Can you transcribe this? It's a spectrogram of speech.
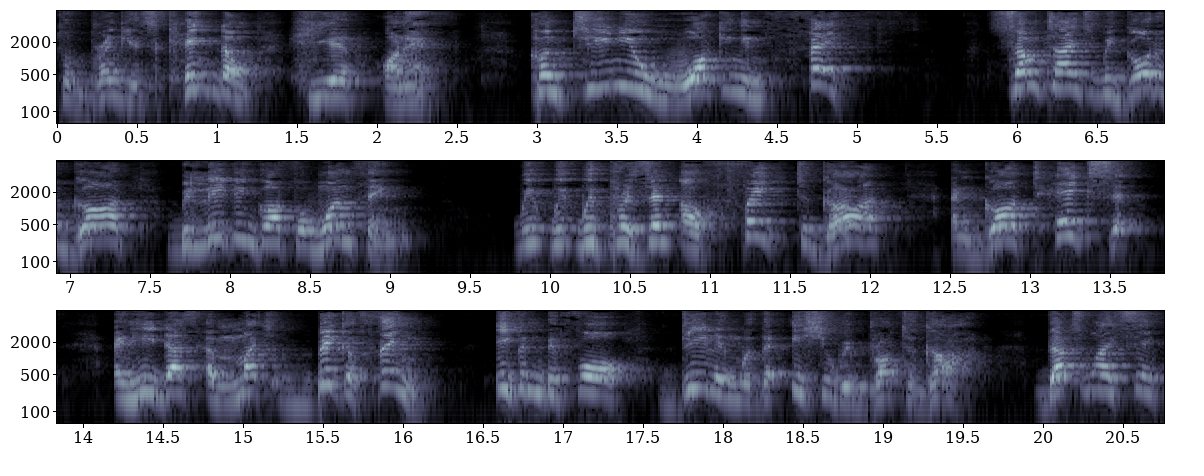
to bring his kingdom here on earth. Continue walking in faith. Sometimes we go to God believing God for one thing. We, we, we present our faith to God and God takes it and he does a much bigger thing even before dealing with the issue we brought to God. That's why I say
